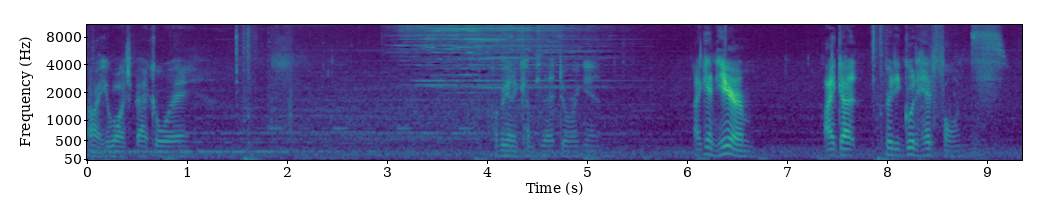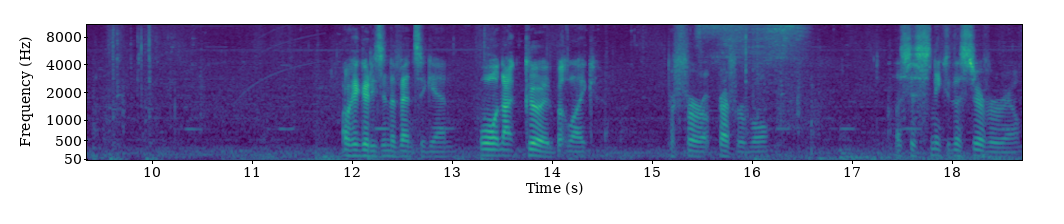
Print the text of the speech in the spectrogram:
Alright, he walks back away. Probably gonna come to that door again. I can hear him. I got pretty good headphones. Okay, good, he's in the vents again. Well, not good, but like, prefer preferable. Let's just sneak to the server room.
